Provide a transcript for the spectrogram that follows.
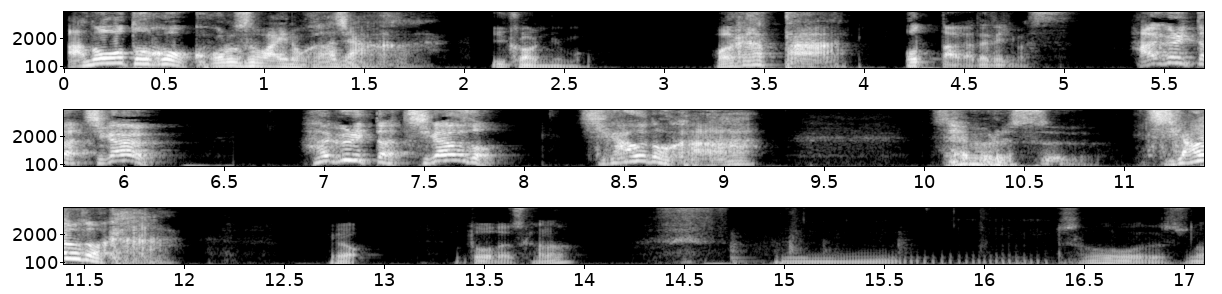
あの男を殺せばいいのかじゃあ。いかにも。わかったポッターが出てきます。ハグリッドは違う。ハグリッドは違うぞ。違うのか？セブルス、違うのか？いや、どうですかな？うーん、そうですな。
